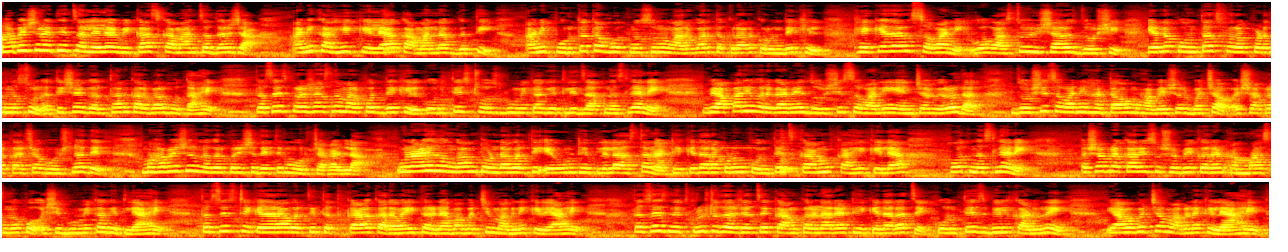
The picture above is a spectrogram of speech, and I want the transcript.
महाबळेश्वर येथे चाललेल्या विकास कामांचा दर्जा आणि काही केल्या कामांना गती आणि पूर्तता होत नसून वारंवार तक्रार करून देखील ठेकेदार सवानी व वास्तुविशारद जोशी यांना कोणताच फरक पडत नसून अतिशय गलथान कारभार होत आहे. तसेच प्रशासनामार्फत देखील कोणतीच ठोस भूमिका घेतली जात नसल्याने व्यापारी वर्गाने जोशी सवानी यांच्या विरोधात जोशी सवानी हटाव महाबळेश्वर बचाव अशा प्रकारच्या घोषणा देत महाबळेश्वर नगर परिषद मोर्चा काढला. उन्हाळी हंगाम हंगाम तोंडावरती येऊन ठेपलेला असताना ठेकेदाराकडून कोणतेच काम काही केल्या होत नसल्याने अशा प्रकारे सुशोभीकरण आम्हास नको अशी भूमिका घेतली आहे. तसेच ठेकेदारावरती तत्काळ कारवाई करण्याबाबतची मागणी केली आहे. तसेच निकृष्ट दर्जाचे काम करणाऱ्या ठेकेदाराचे कोणतेच बिल काढू नये याबाबतच्या मागण्या केल्या आहेत.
